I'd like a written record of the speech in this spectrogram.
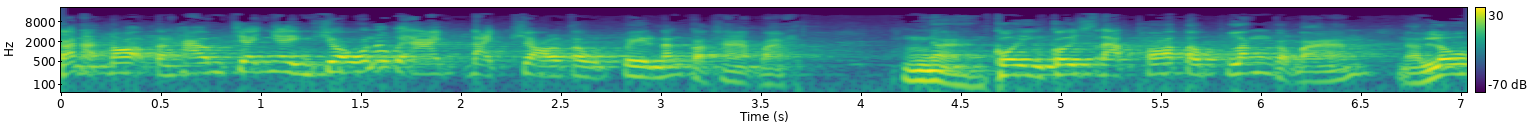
កាន់តែដកដង្ហើមចេញឯងចូលនោះវាអាចដាច់ខ្យល់ទៅពេលហ្នឹងក៏ថាបាន ណាអង្គុយអង្គុយស្ដាប់ធម៌ទៅផ្លឹងក៏បានណាលោក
